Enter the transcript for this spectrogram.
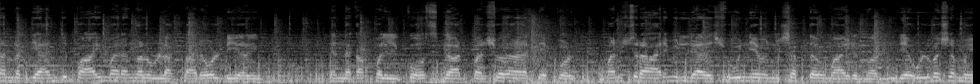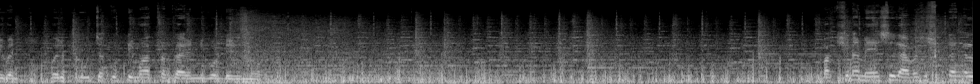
കണ്ടെത്തിയ അഞ്ച് പായ്മരങ്ങളുള്ള കരോൾ ഡിയറിംഗ് എന്ന കപ്പലിൽ കോസ്റ്റ് ഗാർഡ് പരിശോധന നടത്തിയപ്പോൾ മനുഷ്യർ ആരുമില്ലാതെ ശൂന്യവും നിശബ്ദവുമായിരുന്നു. അതിന്റെ ഉൾവശം മുഴുവൻ ഒരു പൂച്ചക്കുട്ടി മാത്രം കരഞ്ഞുകൊണ്ടിരുന്നു. ഭക്ഷണമേശയിൽ അവശിഷ്ടങ്ങൾ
